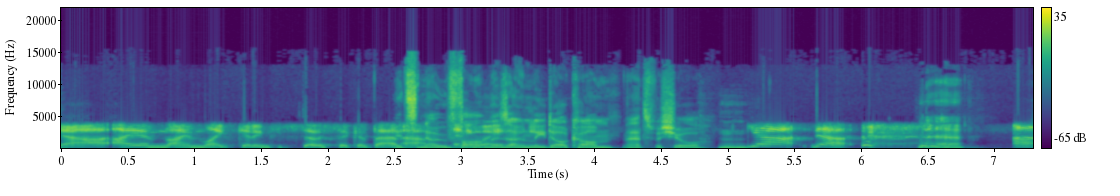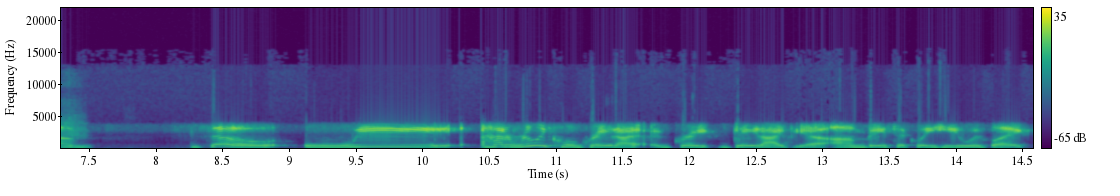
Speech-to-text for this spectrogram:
yeah, I am. I'm like getting so sick of that. It's app. Anyway. nofarmersonly.com, that's for sure. Yeah, yeah. um, so we had a really cool, great, i- great date idea. Um, basically, he was like,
